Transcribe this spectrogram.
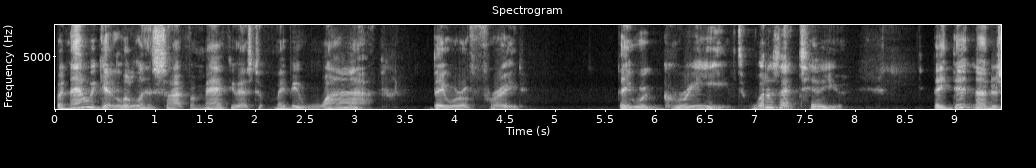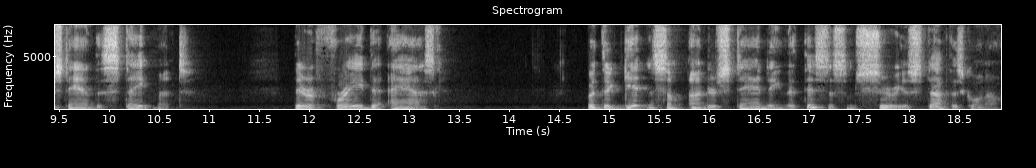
But now we get a little insight from Matthew as to maybe why they were afraid. They were grieved. What does that tell you? They didn't understand the statement. They're afraid to ask, but they're getting some understanding that this is some serious stuff that's going on.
